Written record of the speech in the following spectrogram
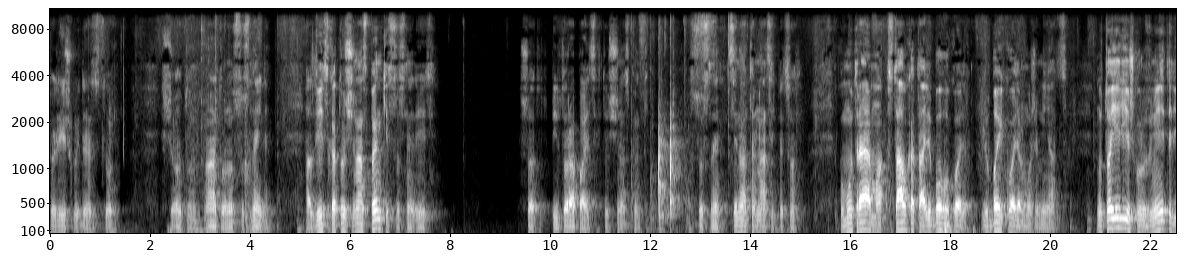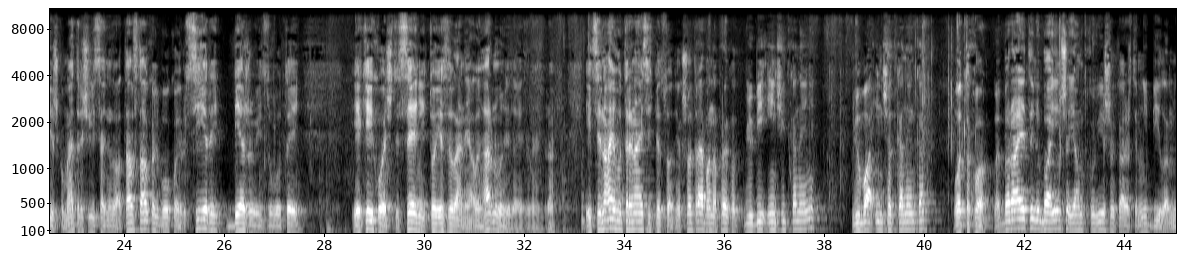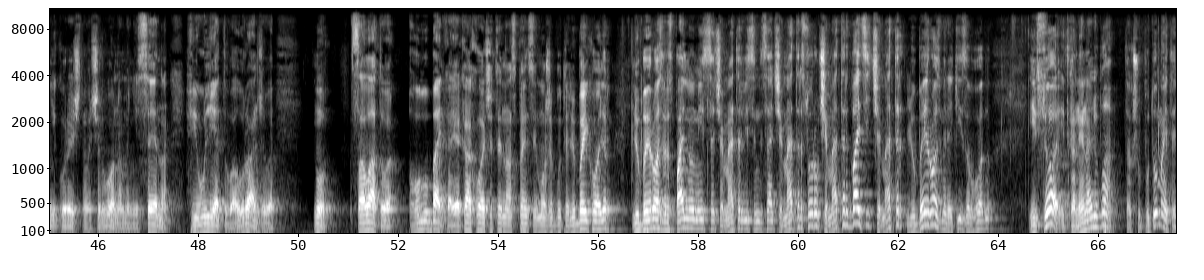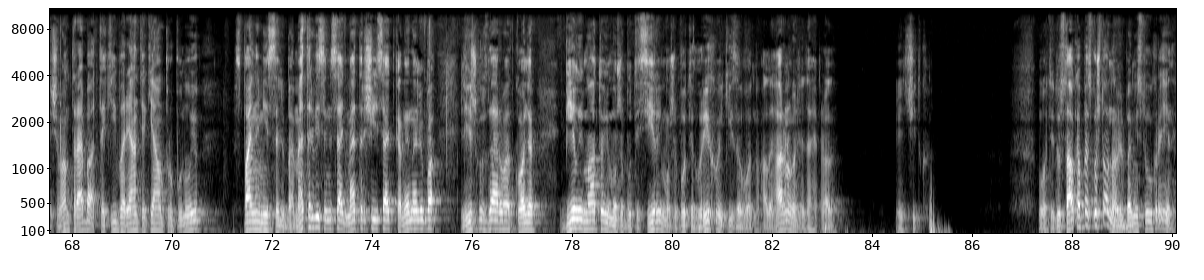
То ліжко йде з того. Що то? А, то воно з сосни йде. А дивіться, товщина спинки з сосни, дивіться. Що тут? Півтора пальця товщина спинки. Сосни. Ціна 13 500. Кому треба вставка та любого кольору. Любий колір може мінятися. Ну то є ліжко, розумієте, ліжко, метр 60 на 2. Та вставка любого кольору. Сірий, бежевий, золотий. Який хочете, синій, то є зелений, але гарно виглядає зелений, правда? І ціна його 13 500. Якщо треба, наприклад, любій іншій тканині, люба інша тканинка, от тако. Вибираєте люба інша, я вам таку вішаю, кажете, мені біла, мені коричнева, червона, мені сина, фіолетова, оранжева, ну, салатова, голубенька, яка хочете на спинці, може бути будь-який колір. Любий розмір спального місця, чи метр вісімдесят, чи метр сорок, чи метр двадцять, чи метр, любий розмір, який завгодно. І все, і тканина люба. Так що подумайте, чи вам треба такий варіант, як я вам пропоную. Спальне місце любе. Метр вісімдесят, метр шістдесят, тканина люба, ліжко з дерева, колір білий, матовий, може бути сірий, може бути горіховий, який завгодно. Але гарно виглядає, правда? І чітко. От, і доставка безкоштовна в любе місто України.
